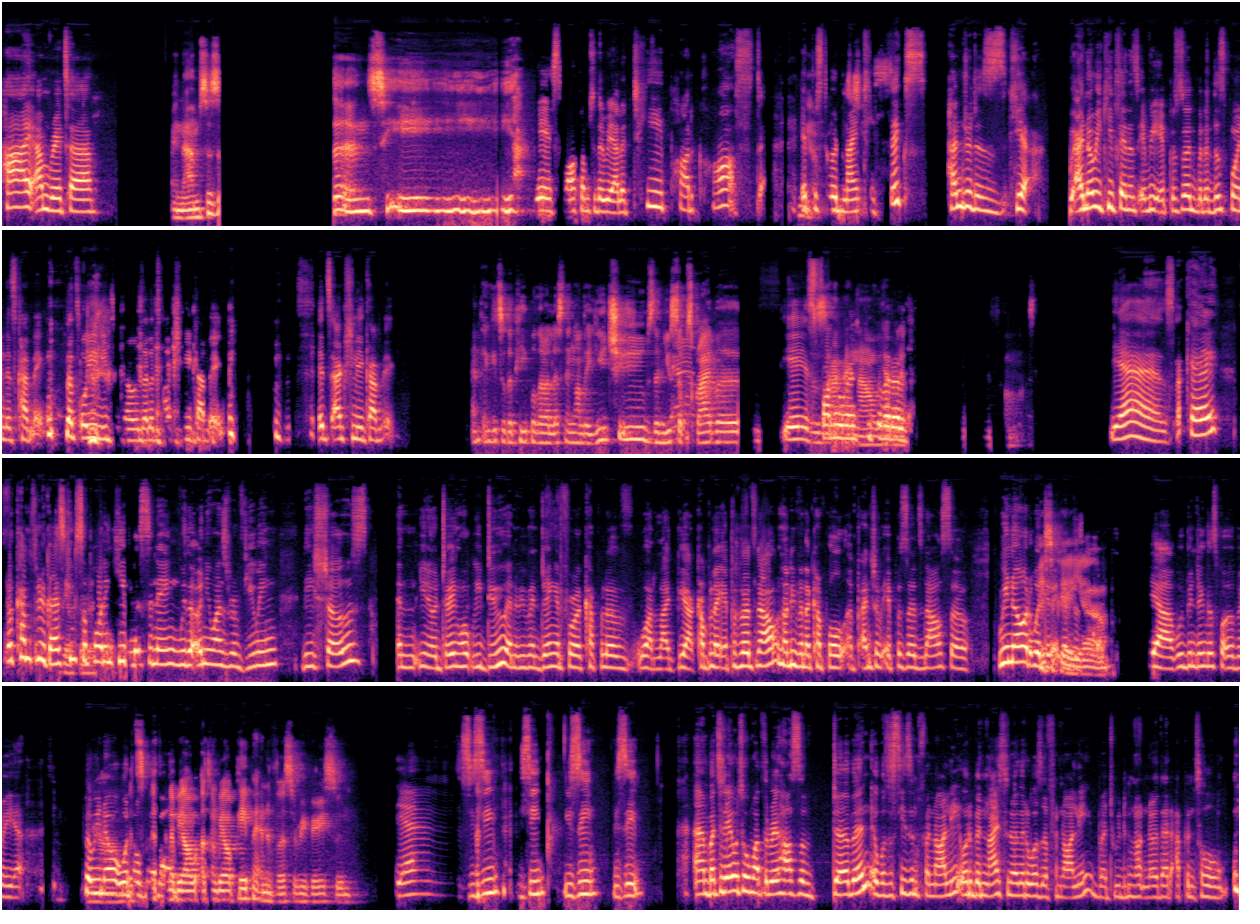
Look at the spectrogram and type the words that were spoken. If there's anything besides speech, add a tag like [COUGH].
Hi, I'm Rita. And I'm Susan C. Yes, welcome to the Reality Podcast, episode 96. 100 is here. I know we keep saying this every episode, but at this point, it's coming. [LAUGHS] That's all you need to know is that it's [LAUGHS] actually coming. [LAUGHS] it's actually coming. And thank you to the people that are listening on the YouTubes, the new subscribers. Yes, followers. people that are- Yes. Okay. No, come through, guys. Yeah, keep supporting. Keep listening. We're the only ones reviewing these shows and you know doing what we do, and we've been doing it for a couple of what, like yeah, a couple of episodes now. Not even a couple, a bunch of episodes now. So we know what we're. Basically, this yeah. point. Yeah, we've been doing this for over a year, so we know what it's, it's gonna be our it's gonna be our paper anniversary very soon. Yeah. You see, you see, you see, you see. Um, but today we're talking about the Real House of Durban. It was a season finale. It would have been nice to know that it was a finale, but we did not know that up until [LAUGHS]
